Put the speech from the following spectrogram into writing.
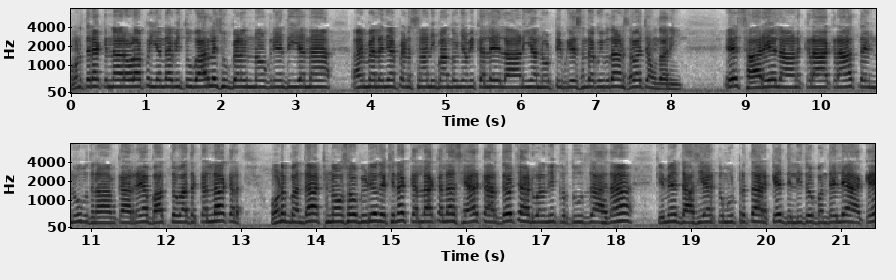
ਹੁਣ ਤੇਰਾ ਕਿੰਨਾ ਰੌਲਾ ਪਈ ਜਾਂਦਾ ਵੀ ਤੂੰ ਬਾਹਰਲੇ ਸੂਬਿਆਂ ਨੂੰ ਨੌਕਰੀਆਂ ਦੀ ਜਾਂਦਾ ਐਮਐਲਏ ਦੀਆਂ ਪੈਨਸ਼ਨਾਂ ਨਹੀਂ ਬੰਦ ਹੋਈਆਂ, ਵੀ ਕੱਲੇ ਐਲਾਨ ਜਾਂ ਨੋਟੀਫਿਕੇਸ਼ਨ ਦਾ ਕੋਈ ਵਿਧਾਨ ਸਭਾ ਚ ਆਉਂਦਾ ਨਹੀਂ। ਇਹ ਸਾਰੇ ਐਲਾਨ ਕਰਾ ਕਰਾ ਤੈਨੂੰ ਬਦਨਾਮ ਕਰ ਰਿਹਾ, ਵੱਧ ਤੋਂ ਵੱਧ ਕੱਲਾ ਕੱਲਾ। ਹੁਣ ਬੰਦਾ 8-900 ਵੀਡੀਓ ਦੇਖੀ ਨਾ, ਕੱਲਾ ਕੱਲਾ ਸ਼ੇਅਰ ਕਰ ਦਿਓ, ਝਾੜੂ ਵਾਲਿਆਂ ਦੀ ਕਰਤੂਤ ਦੱਸਦਾ, ਕਿਵੇਂ 10000 ਕੰਪਿਊਟਰ ਧਰ ਕੇ ਦਿੱਲੀ ਤੋਂ ਬੰਦੇ ਲਿਆ ਕੇ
